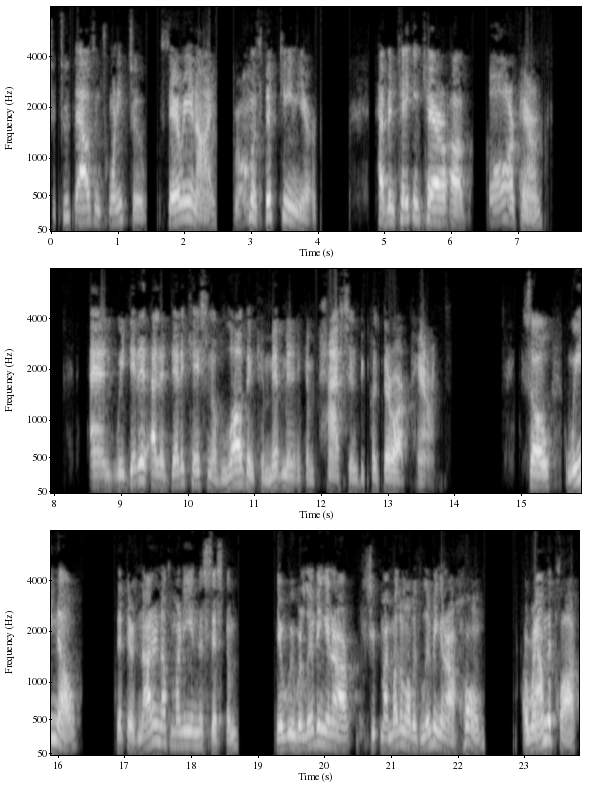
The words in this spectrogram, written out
to 2022. Sari and I, for almost 15 years, have been taking care of all our parents. And we did it at a dedication of love and commitment and compassion because they're our parents. So we know that there's not enough money in the system. We were living in our, my mother-in-law was living in our home around the clock.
